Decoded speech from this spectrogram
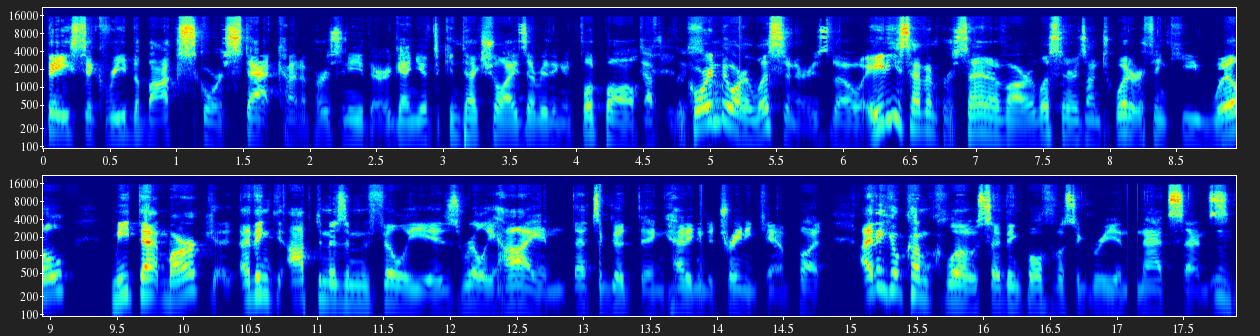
basic read the box score stat kind of person either. Again, you have to contextualize everything in football. Definitely According so. to our listeners, though, 87% of our listeners on Twitter think he will meet that mark, I think the optimism in Philly is really high, and that's a good thing heading into training camp. But I think he'll come close. I think both of us agree in that sense. Mm.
